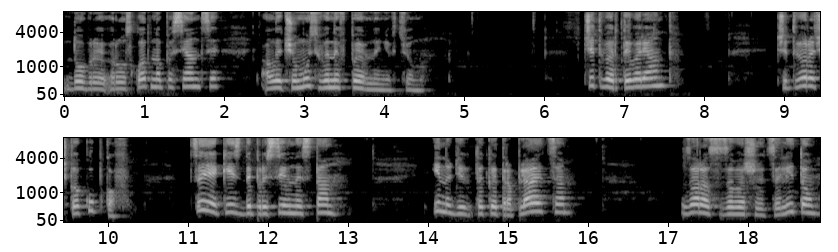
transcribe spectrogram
добрий розклад на пасянці, але чомусь ви не впевнені в цьому. Четвертий варіант. Четвірочка кубків. Це якийсь депресивний стан. Іноді таке трапляється. Зараз завершується літо.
